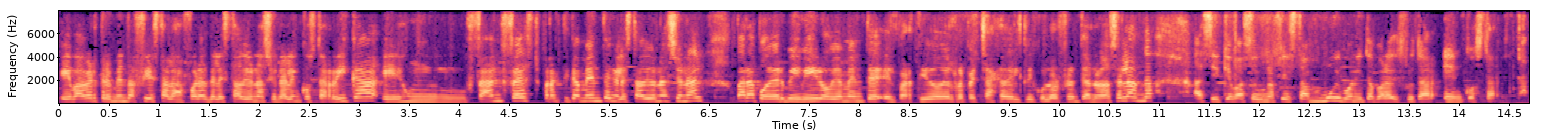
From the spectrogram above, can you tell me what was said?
eh, va a haber tremenda fiesta a las afueras del Estadio Nacional en Costa Rica. Es un fan fest prácticamente en el Estadio Nacional para poder vivir obviamente el partido del repechaje del tricolor frente a Nueva Zelanda. Así que va a ser una fiesta muy bonita para disfrutar en Costa Rica.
